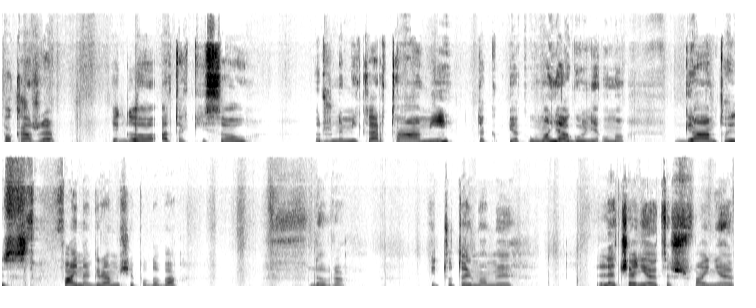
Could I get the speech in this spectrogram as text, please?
pokażę. Jego ataki są różnymi kartami, tak jak Uno. Ja ogólnie Uno gram, to jest fajna gra, mi się podoba. Dobra. I tutaj mamy leczenie, też fajnie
